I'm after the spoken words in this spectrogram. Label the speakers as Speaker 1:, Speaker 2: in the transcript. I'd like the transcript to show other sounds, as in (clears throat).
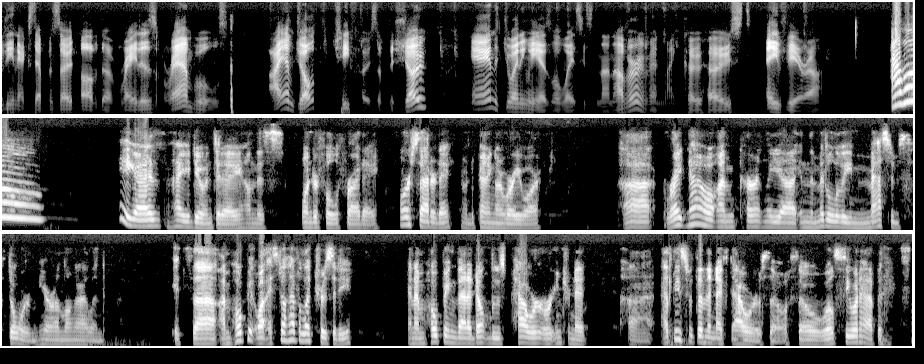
Speaker 1: with the next episode of the Raiders Rambles. I am Joel, the chief host of the show, and joining me as always is none other than my co-host, Aeveirra.
Speaker 2: Hello. Hey guys, how you doing today on this wonderful Friday or Saturday, depending on where you are? Uh, right now, I'm currently uh, in the middle of a massive storm here on Long Island. It's uh, I'm hoping. Well, I still have electricity, and I'm hoping that I don't lose power or internet, uh, at least within the next hour or so. So we'll see what happens.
